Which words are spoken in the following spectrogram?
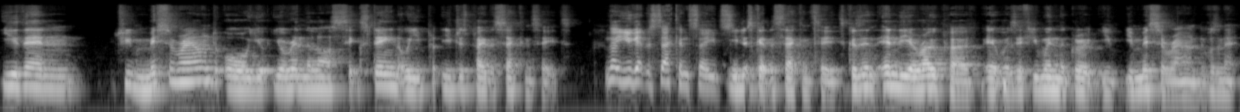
you then do you miss a round, or you, you're in the last 16, or you you just play the second seeds? No, you get the second seeds. You just get the second seeds because in, in the Europa, it was if you win the group, you, you miss a round, wasn't it?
